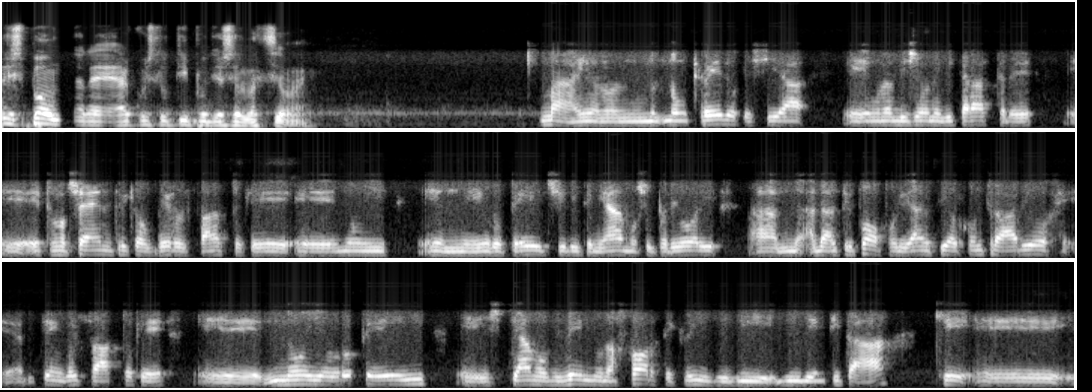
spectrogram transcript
rispondere a questo tipo di osservazione? Ma io non, non credo che sia eh, una visione di carattere eh, etnocentrica, ovvero il fatto che eh, noi ehm, europei ci riteniamo superiori um, ad altri popoli, anzi al contrario eh, ritengo il fatto che eh, noi europei eh, stiamo vivendo una forte crisi di, di identità che eh,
